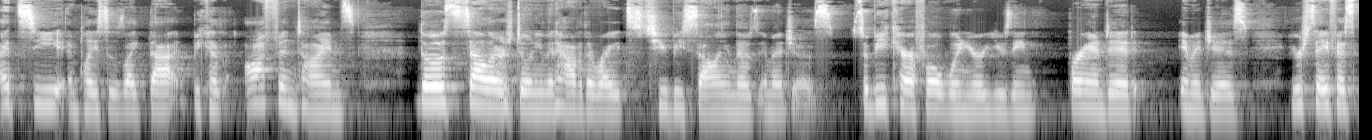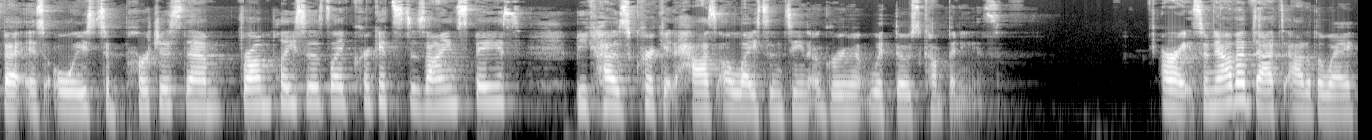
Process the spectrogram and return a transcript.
Etsy and places like that, because oftentimes those sellers don't even have the rights to be selling those images. So be careful when you're using branded images. Your safest bet is always to purchase them from places like Cricut's Design Space because Cricut has a licensing agreement with those companies. All right, so now that that's out of the way,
